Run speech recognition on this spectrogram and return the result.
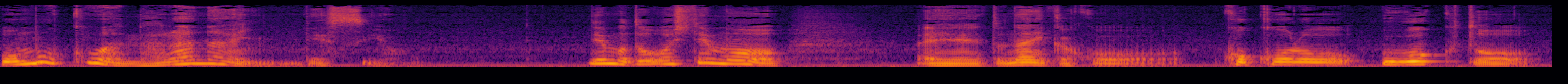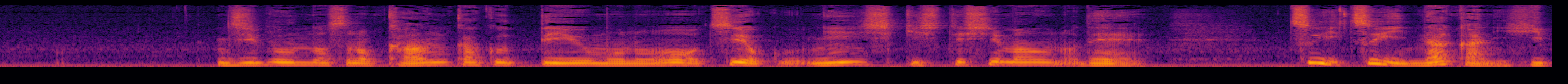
重くはならないんですよ。でもどうしても、えっ、ー、と何かこう心動くと自分のその感覚っていうものを強く認識してしまうので、ついつい中に引っ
